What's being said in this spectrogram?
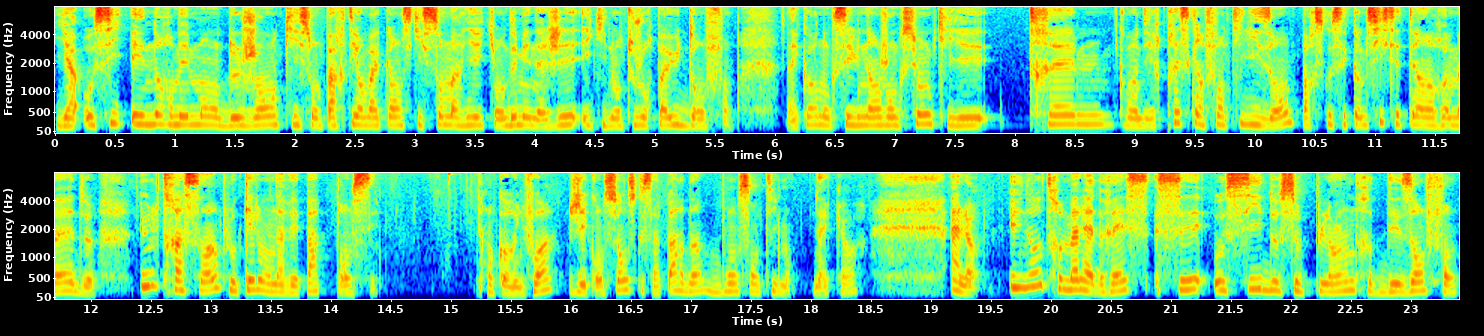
Il y a aussi énormément de gens qui sont partis en vacances, qui sont mariés, qui ont déménagé et qui n'ont toujours pas eu d'enfants. D'accord? Donc c'est une injonction qui est très, comment dire, presque infantilisante parce que c'est comme si c'était un remède ultra simple auquel on n'avait pas pensé. Encore une fois, j'ai conscience que ça part d'un bon sentiment, d'accord? Alors, une autre maladresse, c'est aussi de se plaindre des enfants.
